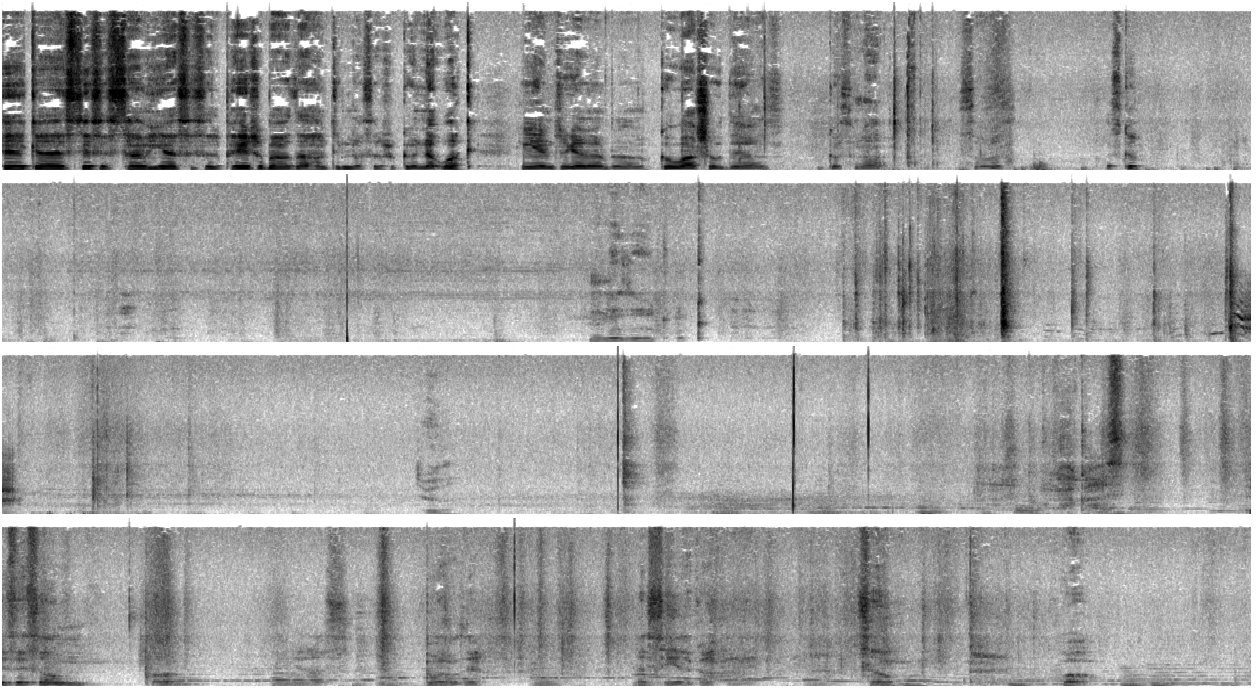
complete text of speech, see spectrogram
Hey guys, this is Tom here. This is a page about the Hunting the Social Good Network. And together, uh, go watch over there. Go through that. So, let's go. This is this um huh? Yes. Over there. Let's see it go. So whoa.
